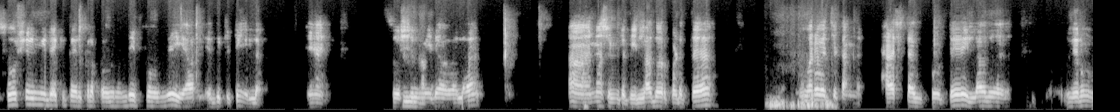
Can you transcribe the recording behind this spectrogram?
சோஷியல் மீடியா கிட்ட இருக்கிற பவர் வந்து இப்போ வந்து யார் எதுக்கிட்டும் இல்லை. ஏன்? சோஷியல் ம். மீடியாவால என்ன சொல்றது? இல்லாத ஒரு படத்தை வர வச்சுட்டாங்க ஹேஷ்டேக் போட்டு இல்லாத வெறும்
